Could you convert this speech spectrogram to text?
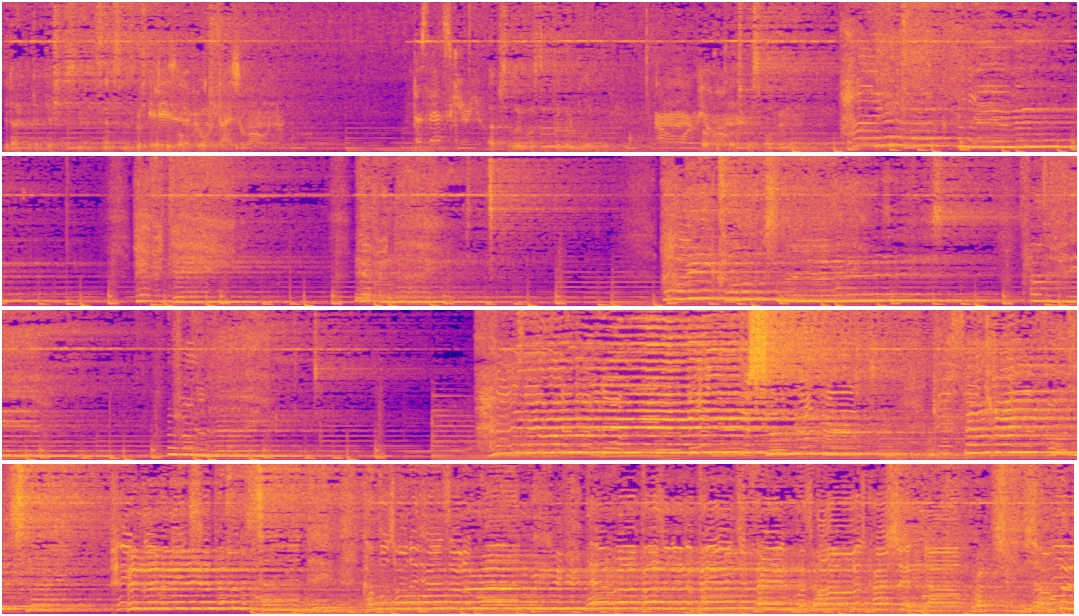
Jedi Kodakesh's innocence is It is everyone dies alone. Does that scare you? Absolutely, most unbelievably. I don't want to be alone. Welcome to Edgeworth Small Family. So.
